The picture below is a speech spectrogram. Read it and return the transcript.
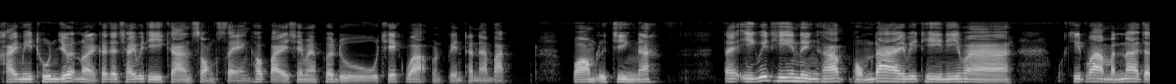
ใครมีทุนเยอะหน่อยก็จะใช้วิธีการส่องแสงเข้าไปใช่ไหมเพื่อดูเช็คว่ามันเป็นธนบัตรปลอมหรือจริงนะ แต่อีกวิธีหนึ่งครับ ผมได้วิธีนี้มา คิดว่ามันน่าจะ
